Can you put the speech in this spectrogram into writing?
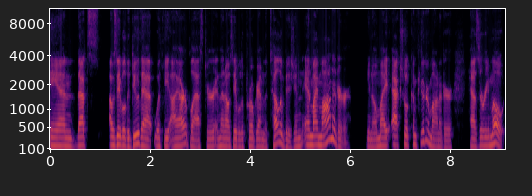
and that's I was able to do that with the IR blaster, and then I was able to program the television and my monitor. You know, my actual computer monitor has a remote,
